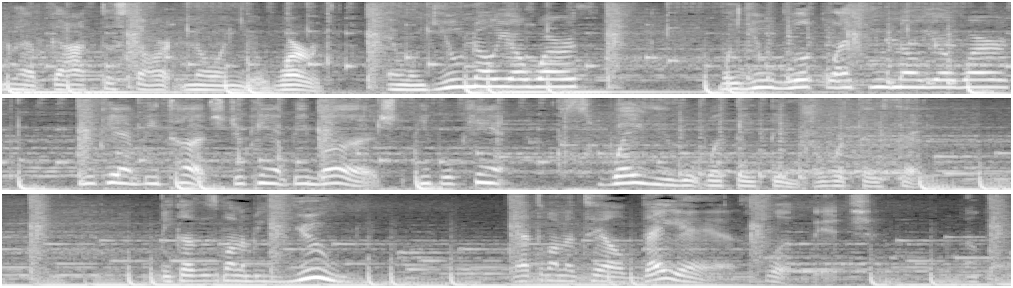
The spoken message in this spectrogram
You have got to start knowing your worth. And when you know your worth, when you look like you know your worth, you can't be touched. You can't be budged. People can't sway you with what they think or what they say. Because it's going to be you that's going to tell they ass, look, bitch. Okay.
